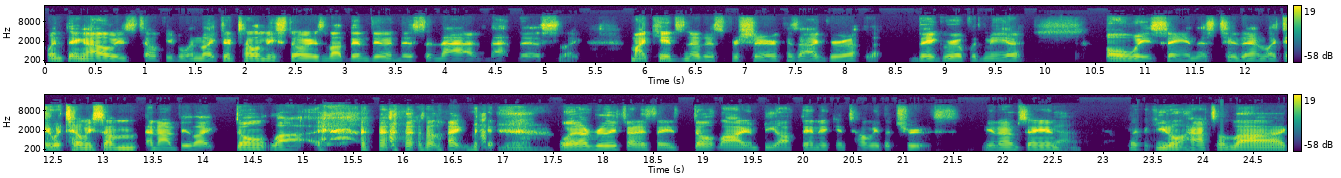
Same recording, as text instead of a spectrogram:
one thing i always tell people when like they're telling me stories about them doing this and that and that this like my kids know this for sure because i grew up they grew up with me uh, always saying this to them. Like they would tell me something and i'd be like don't lie. Like what I'm really trying to say is don't lie and be authentic and tell me the truth. You know what I'm saying? Yeah. Like you don't have to lie,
